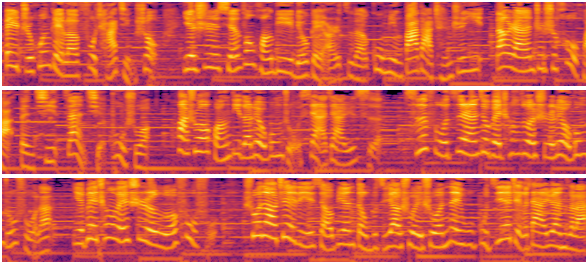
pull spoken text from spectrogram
被指婚给了富察景寿，也是咸丰皇帝留给儿子的顾命八大臣之一。当然，这是后话，本期暂且不说。话说，皇帝的六公主下嫁于此，此府自然就被称作是六公主府了。也被称为是额驸府。说到这里，小编等不及要说一说内务部街这个大院子了。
